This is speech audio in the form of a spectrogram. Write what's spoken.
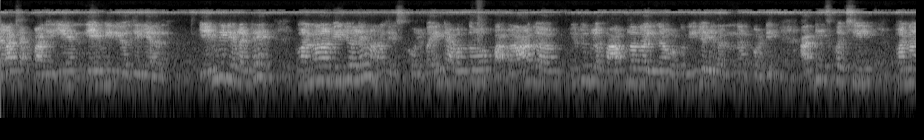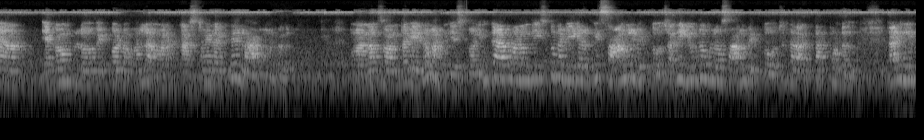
ఎలా చెప్పాలి? ఏం ఏం వీడియో చేయాలని? ఏం వీడియోలు అంటే మన వీడియోలే మనం చేసుకోవాలి. బయట ఎవరితో బాగా యూట్యూబ్లో పాపులర్ అయిన ఒక వీడియో ఏదైనా ఉందనుకోండి అది తీసుకొచ్చి మన అకౌంట్లో పెట్టుకోవడం వల్ల మనకు నష్టమే అయితే లాభం ఉండదు. మన సొంత ఏదో మనం చేసుకోవాలి. ఇంకా మనం తీసుకున్న వీడియోలకి సాంగ్లు పెట్టుకోవచ్చు. అది యూట్యూబ్లో సాంగ్ పెట్టుకోవచ్చు. తప్పు ఉండదు కానీ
